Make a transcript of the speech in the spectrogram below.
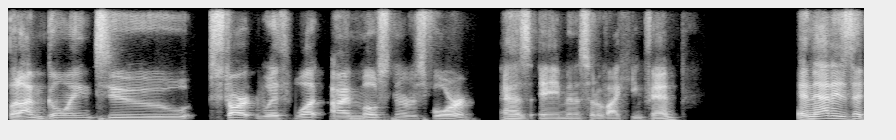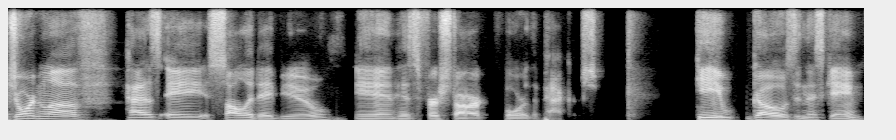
but I'm going to start with what I'm most nervous for as a Minnesota Viking fan. And that is that Jordan Love has a solid debut in his first start for the Packers. He goes in this game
